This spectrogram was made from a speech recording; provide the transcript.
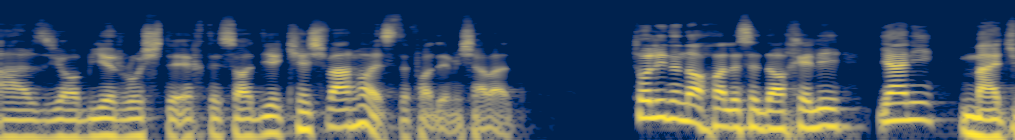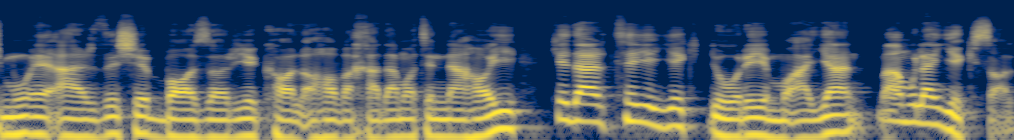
ارزیابی رشد اقتصادی کشورها استفاده می شود. تولید ناخالص داخلی یعنی مجموع ارزش بازاری کالاها و خدمات نهایی که در طی یک دوره معین معمولا یک سال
